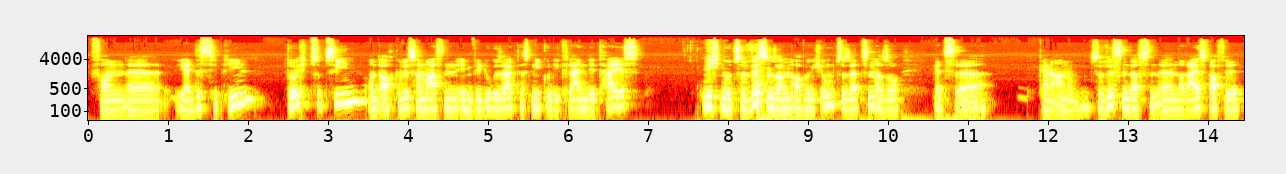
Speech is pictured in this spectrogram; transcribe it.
von äh, ja, Disziplin durchzuziehen und auch gewissermaßen eben, wie du gesagt hast, Nico, die kleinen Details nicht nur zu wissen, sondern auch wirklich umzusetzen. Also jetzt, äh, keine Ahnung, zu wissen, dass äh, eine Reiswaffel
